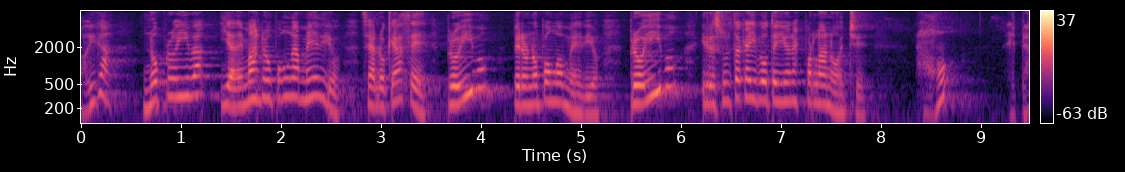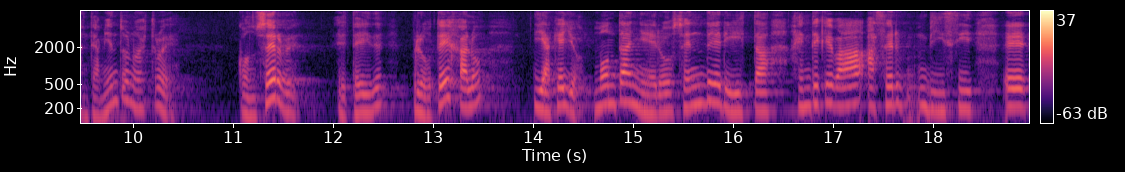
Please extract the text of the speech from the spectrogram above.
Oiga, no prohíba y además no ponga medios. O sea, lo que hace es prohíbo, pero no pongo medios. Prohíbo y resulta que hay botellones por la noche. No, el planteamiento nuestro es conserve el TEIDE, protéjalo y aquellos montañeros, senderistas, gente que va a hacer bici, eh,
